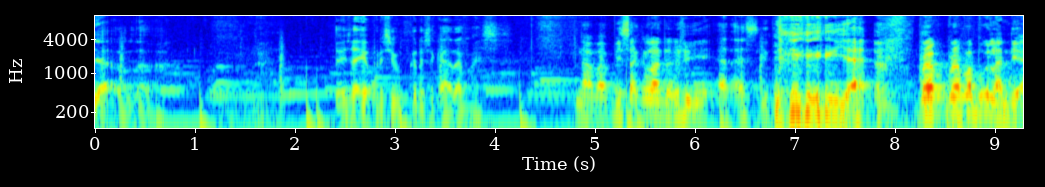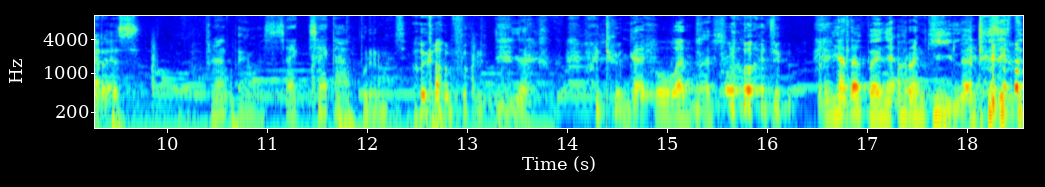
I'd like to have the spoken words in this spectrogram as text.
Ya Allah. Tapi saya bersyukur sekarang, Mas. Kenapa bisa keluar dari RS gitu? ya. Berapa, berapa bulan di RS? Berapa ya, Mas? Saya saya kabur, Mas. Oh, kabur. Iya. Waduh. Nggak kuat, Mas. Waduh. Ternyata banyak orang gila di situ.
